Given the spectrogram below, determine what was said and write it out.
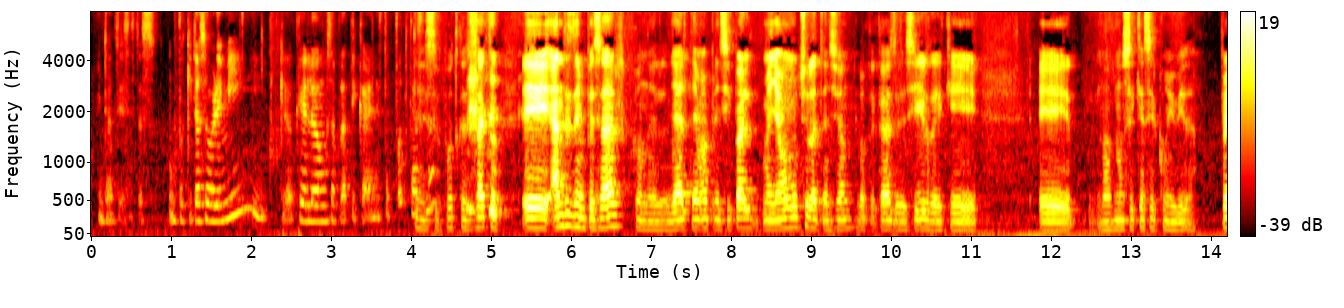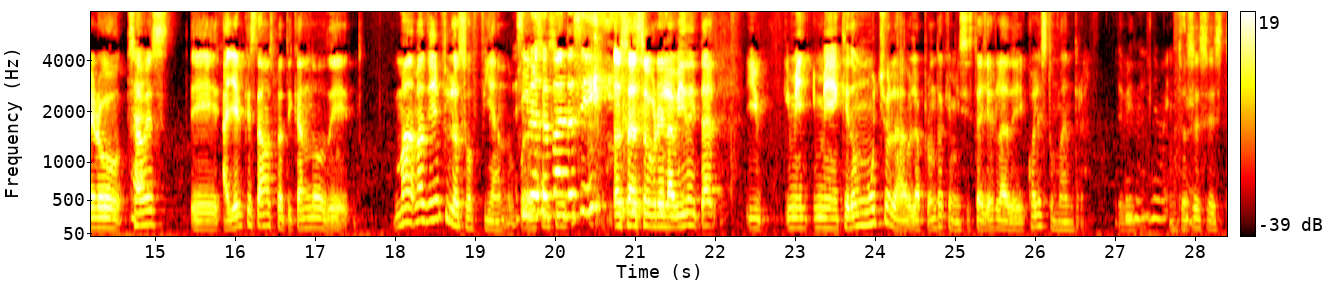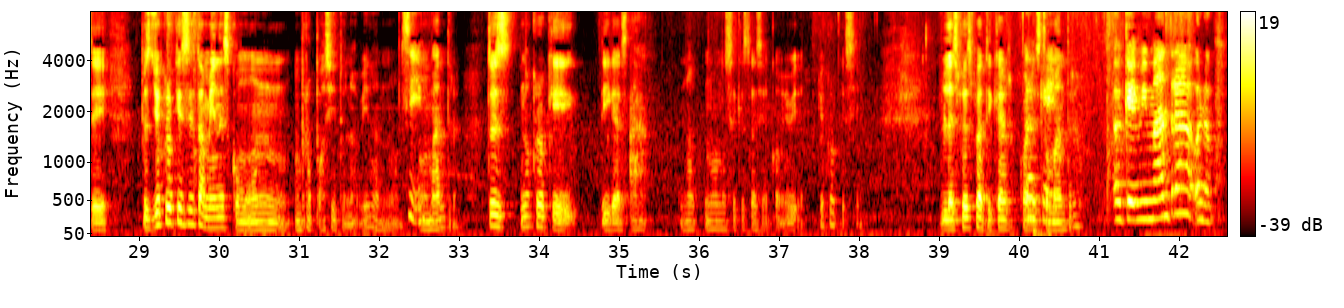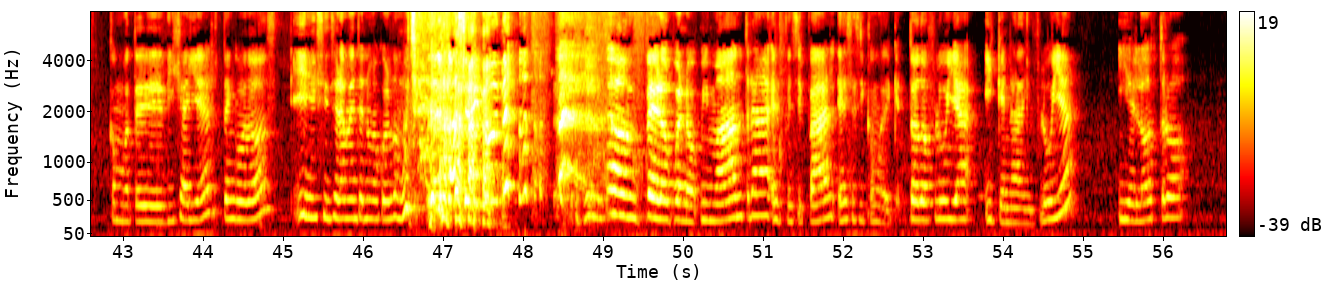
Entonces, esto es un poquito sobre mí y creo que lo vamos a platicar en este podcast. En ¿no? este podcast, exacto. Eh, antes de empezar con el, ya el tema principal, me llamó mucho la atención lo que acabas de decir de que eh, no, no sé qué hacer con mi vida. Pero, ¿sabes? Eh, ayer que estábamos platicando de... Más, más bien filosofiando. Sí, filosofando, sí. O sea, sobre la vida y tal. Y, y me, y me quedó mucho la, la pregunta que me hiciste ayer, la de ¿cuál es tu mantra de vida? Ujú, dime, Entonces, este, pues yo creo que ese también es como un, un propósito en la vida, ¿no? Sí. Un mantra. Entonces, no creo que digas, ah, no, no, no sé qué estoy haciendo con mi vida. Yo creo que sí. ¿Les puedes platicar cuál es tu mantra? Ok, mi mantra, bueno, como te dije ayer, tengo dos y sinceramente no me acuerdo mucho de la segunda. Um, pero bueno, mi mantra, el principal, es así como de que todo fluya y que nada influya. Y el otro,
